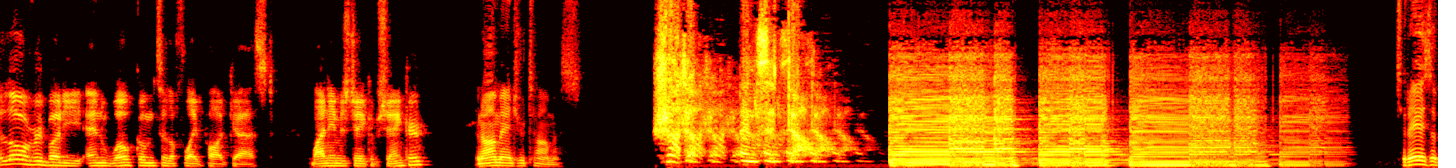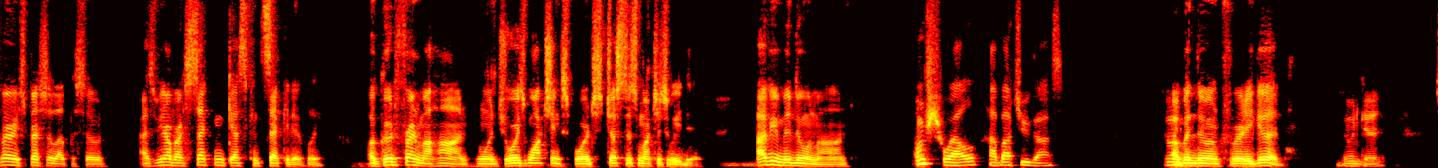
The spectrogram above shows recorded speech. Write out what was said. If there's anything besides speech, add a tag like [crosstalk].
Hello, everybody, and welcome to the Flight Podcast. My name is Jacob Shanker. And I'm Andrew Thomas. Shut up and sit down. Today is a very special episode as we have our second guest consecutively, a good friend Mahaan who enjoys watching sports just as much as we do. How have you been doing, Mahaan? I'm swell. How about you guys? Doing, I've been doing pretty good. doing good.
